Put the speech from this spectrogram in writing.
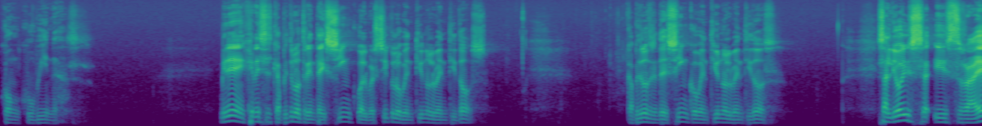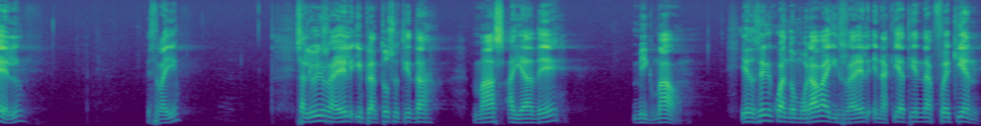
concubinas. Miren en Génesis capítulo 35, el versículo 21 al 22 capítulo 35, 21 al 22. Salió Israel, ¿están ahí? Salió Israel y plantó su tienda más allá de Migmal, Y entonces que cuando moraba Israel en aquella tienda fue quien?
